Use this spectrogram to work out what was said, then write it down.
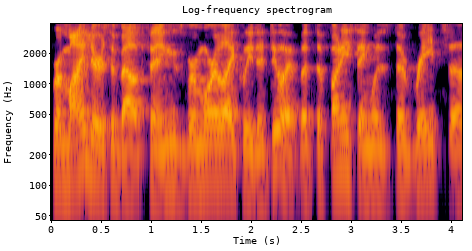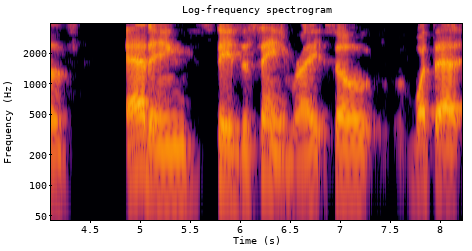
reminders about things, we're more likely to do it. But the funny thing was the rates of adding stayed the same, right? So what that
